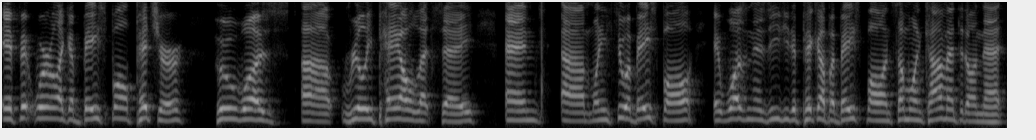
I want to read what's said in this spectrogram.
if it were like a baseball pitcher who was uh, really pale, let's say, and um, when he threw a baseball, it wasn't as easy to pick up a baseball, and someone commented on that.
